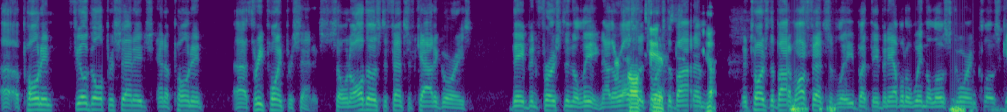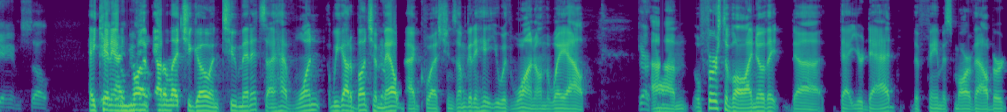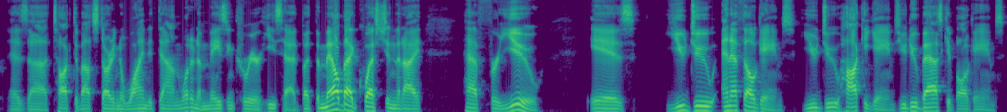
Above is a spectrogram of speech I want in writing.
uh, opponent field goal percentage, and opponent uh, three point percentage. So in all those defensive categories, they've been first in the league. Now they're also towards the bottom. Yep. They're towards the bottom offensively, but they've been able to win the low scoring close games. So Hey Kenny, I know I've got to let you go in two minutes. I have one. We got a bunch of sure. mailbag questions. I'm going to hit you with one on the way out. Sure. Um, well, first of all, I know that uh, that your dad, the famous Marv Albert, has uh, talked about starting to wind it down. What an amazing career he's had. But the mailbag question that I have for you is: You do NFL games, you do hockey games, you do basketball games.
